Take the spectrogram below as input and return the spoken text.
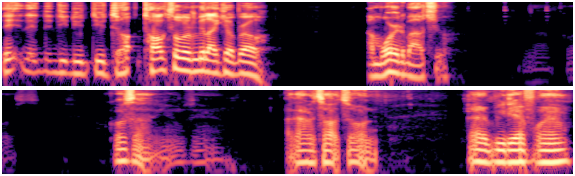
Do you, you, you talk, talk to him and be like, yo, bro, I'm worried about you. No, of course. Of course, I. You know what I'm saying? I gotta talk to him. Gotta be there for him.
